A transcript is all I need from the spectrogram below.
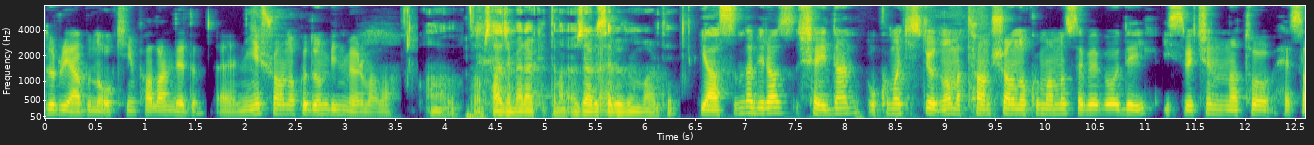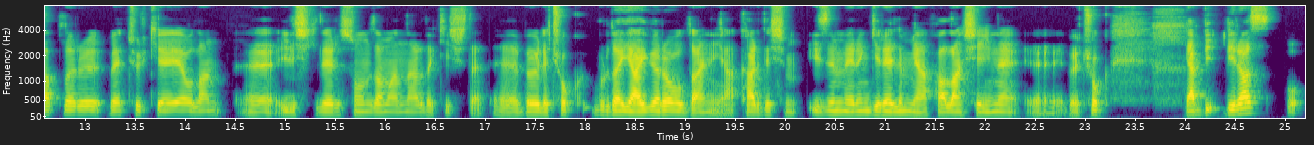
dur ya bunu okuyayım falan dedim. E, niye şu an okuduğumu bilmiyorum ama. Anladım. Tamam sadece merak ettim. Hani özel bir evet. sebebim var diye. Ya aslında biraz şeyden okumak istiyordum ama tam şu an okumamın sebebi o değil. İsveç'in NATO hesapları ve Türkiye'ye olan e, ilişkileri son zamanlardaki işte e, böyle çok burada yaygara oldu hani ya kardeşim izin verin girelim ya falan şeyine e, böyle çok ya bi, biraz o,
